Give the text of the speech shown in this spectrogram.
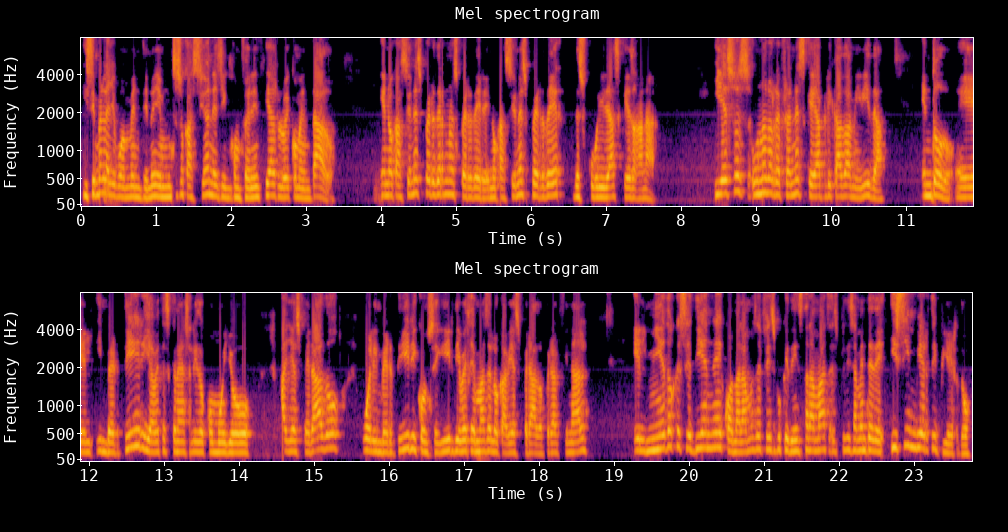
y siempre la llevo en mente, ¿no? Y en muchas ocasiones y en conferencias lo he comentado. En ocasiones perder no es perder, en ocasiones perder descubrirás que es ganar. Y eso es uno de los refranes que he aplicado a mi vida, en todo, el invertir y a veces que no haya salido como yo haya esperado, o el invertir y conseguir 10 veces más de lo que había esperado. Pero al final, el miedo que se tiene cuando hablamos de Facebook y de Instagram Ads es precisamente de ¿y si invierto y pierdo?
